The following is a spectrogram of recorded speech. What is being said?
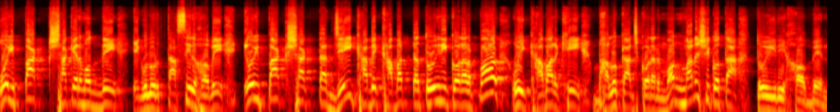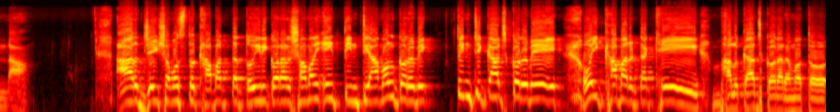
ওই পাক শাকের মধ্যে এগুলোর তাসির হবে। ওই পাক শাকটা যেই খাবে, খাবারটা তৈরি করার পর ওই খাবার খেয়ে ভালো কাজ করার মন মানসিকতা তৈরি হবে না। আর যেই সমস্ত খাবারটা তৈরি করার সময় এই তিনটি আমল করবে, তিনটি কাজ করবে, ওই খাবারটা খেয়ে ভালো কাজ করার মতো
